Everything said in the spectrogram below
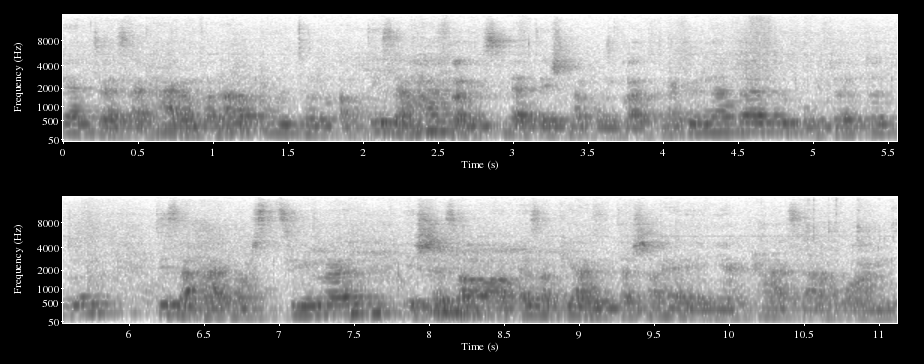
2003-ban alapultunk, a 13. születésnapunkat megünnepeltük, úgy döntöttünk, 13-as címmel, és ez a, ez a kiállítás a Herények házában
